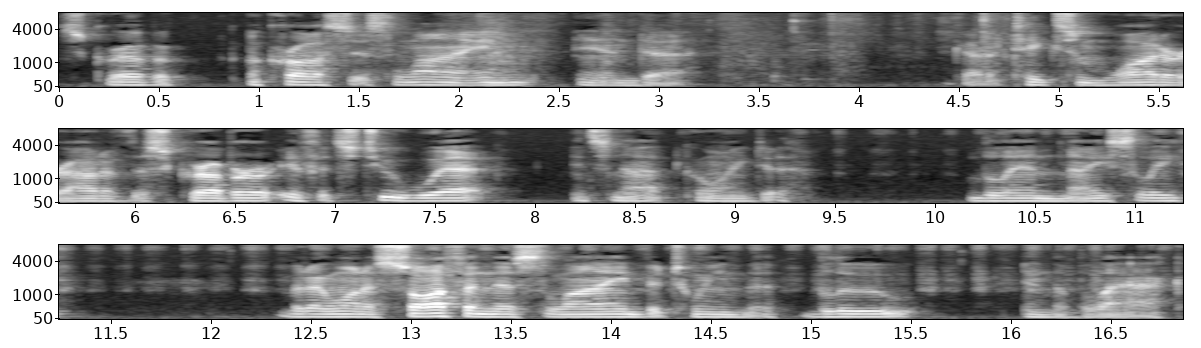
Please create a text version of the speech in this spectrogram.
scrub across this line and uh, Got to take some water out of the scrubber. If it's too wet, it's not going to blend nicely. But I want to soften this line between the blue and the black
